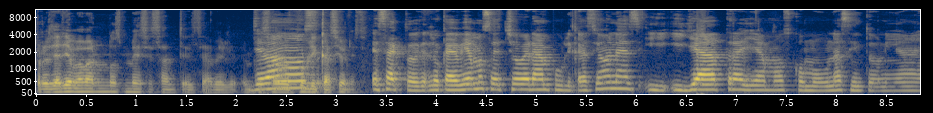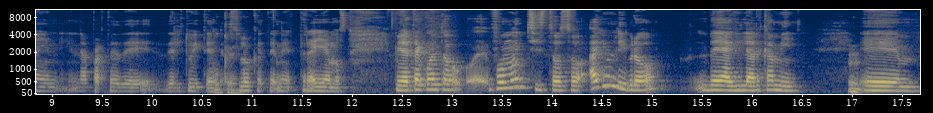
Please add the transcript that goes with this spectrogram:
pero ya llevaban unos meses antes de haber empezado publicaciones. Exacto, lo que habíamos hecho eran publicaciones y, ya traíamos como una sintonía en, la parte de, del Twitter, es lo que traíamos. Mira, te cuento, fue muy chistoso. Hay un libro de Aguilar Camín. Mm. Eh,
